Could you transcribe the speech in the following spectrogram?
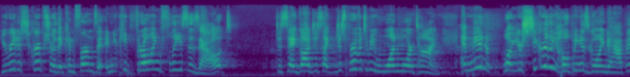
You read a scripture that confirms it and you keep throwing fleeces out to say, God, just like, just prove it to me one more time. And then what you're secretly hoping is going to happen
